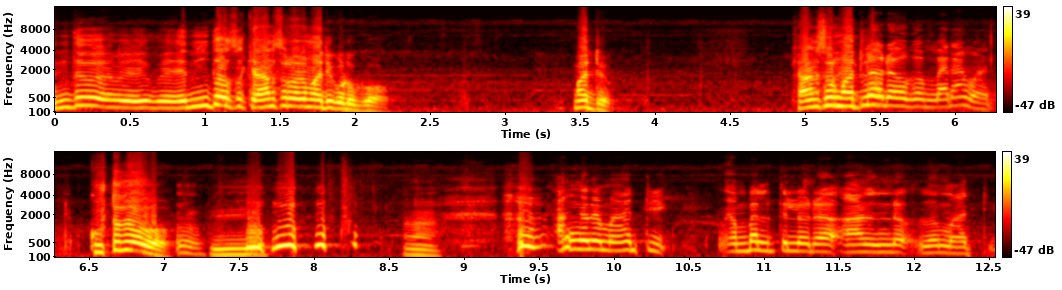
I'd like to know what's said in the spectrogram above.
എന്ത് എന്ത് ക്യാൻസർ വരെ മാറ്റി കൊടുക്കുവോ? മാറ്റും? ക്യാൻസർ മാറ്റും? രോഗം വരെ മാറ്റും. കുഷ്ഠരോഗോ. അങ്ങനെ മാറ്റി. അമ്പലത്തിൽ ഒരാളിന്റെ ഇത് മാറ്റി.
